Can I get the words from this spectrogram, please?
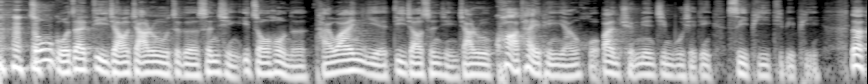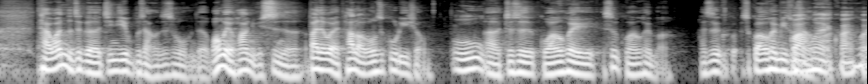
中国在递交加入这个申请一周后呢，台湾也递交申请加入跨太平洋伙伴全面进步协定 CPTPP。那台湾的这个经济部长就是我们的王美花女士呢，by the way，她老公是顾立雄，哦，呃，就是国安会是国安会吗？还是是国安会秘书长？国安会，国安会，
